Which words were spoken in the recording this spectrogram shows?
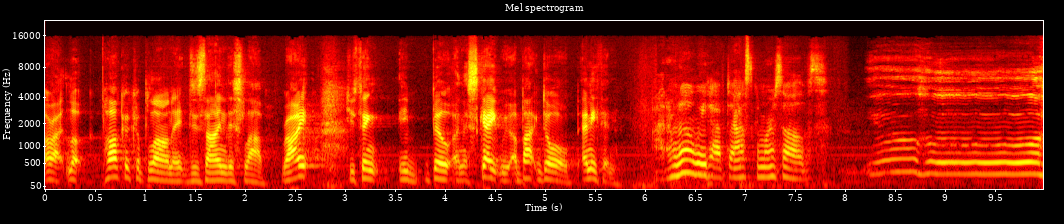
All right, look, Parker Kaplani designed this lab, right? Do you think he built an escape route, a back door, anything? I don't know. We'd have to ask him ourselves. Yoo-hoo.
